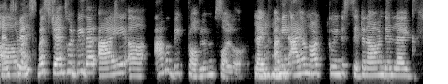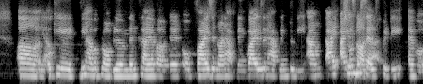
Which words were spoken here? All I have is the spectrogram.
And Uh, my, strength? my strength would be that I uh, I'm a big problem solver. Like I mean, I am not going to sit around and like, uh, Yeah. okay, we have a problem, then cry about it. Or why is it not happening? Why is it happening to me? I'm I I She's don't do self pity ever.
